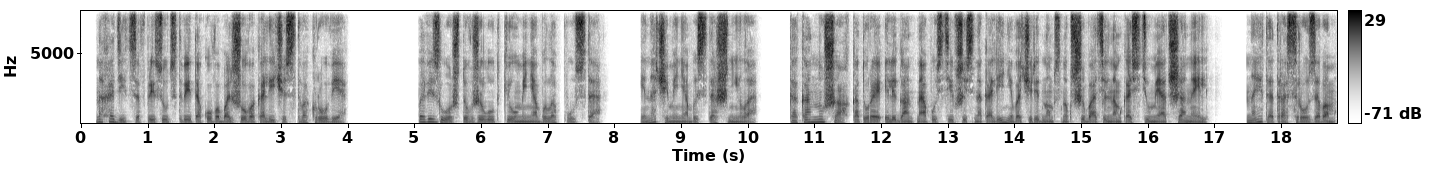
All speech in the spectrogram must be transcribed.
– находиться в присутствии такого большого количества крови. Повезло, что в желудке у меня было пусто, иначе меня бы стошнило как Анну Шах, которая, элегантно опустившись на колени в очередном сногсшибательном костюме от Шанель, на этот раз розовом,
